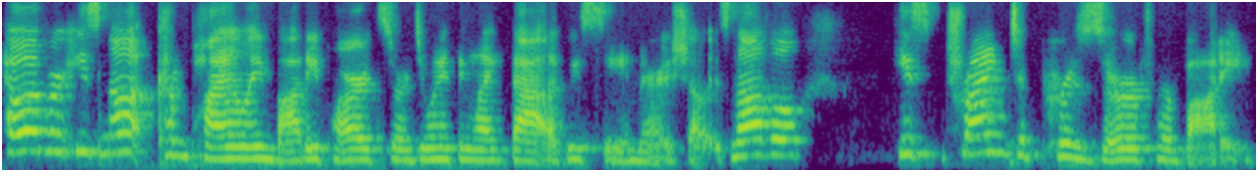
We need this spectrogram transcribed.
However, he's not compiling body parts or do anything like that, like we see in Mary Shelley's novel. He's trying to preserve her body.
